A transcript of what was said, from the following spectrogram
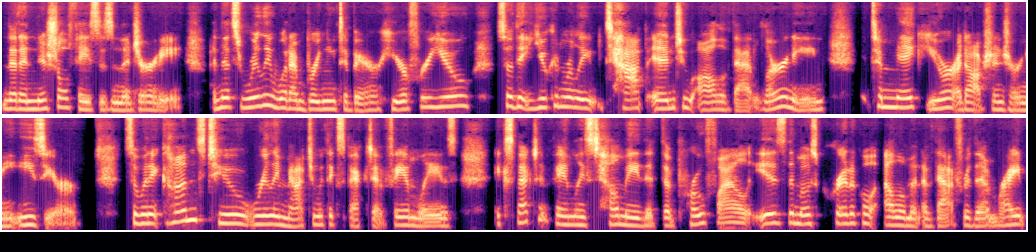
that initial phases in the journey. And that's really what I'm bringing to bear here for you so that you can really tap into all of that learning to make your adoption journey easier. So when it comes to really matching with expectant families, expectant families tell me that the profile is the most critical element of that for them, right?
